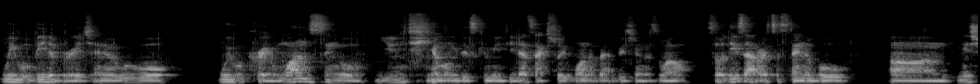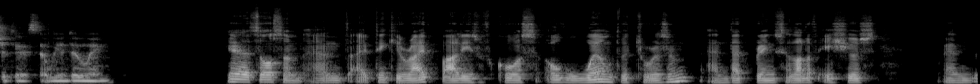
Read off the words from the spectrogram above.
we will be the bridge and we will we will create one single unity among this community. That's actually one of our vision as well so these are sustainable um, initiatives that we are doing yeah, that's awesome. And I think you're right. Bali is, of course, overwhelmed with tourism, and that brings a lot of issues and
